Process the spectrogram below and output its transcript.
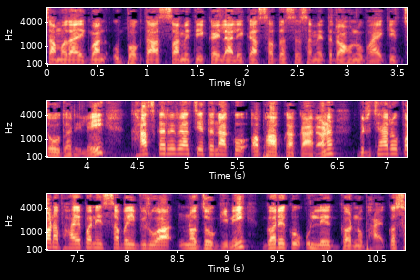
सामुदायिक वन उपभोक्ता समिति कैलालीका सदस्य समेत रहनु भएकी चौधरीले खास गरेर चेतनाको अभावका कारण वृक्षारोपण भए पनि सबै बिरूवा नजोगिने गरेको उल्लेख गर्नु भएको छ।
